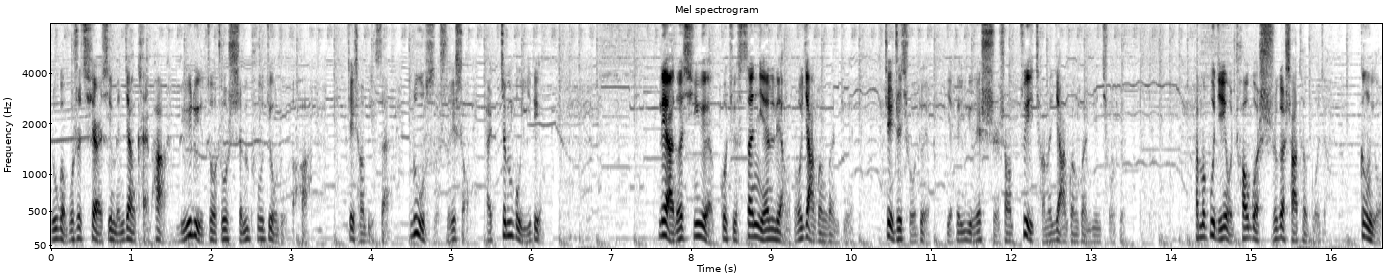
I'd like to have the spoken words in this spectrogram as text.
如果不是切尔西门将凯帕屡屡做出神扑救主的话，这场比赛鹿死谁手还真不一定。利雅得新月过去三年两夺亚冠冠军。这支球队也被誉为史上最强的亚冠冠军球队。他们不仅有超过十个沙特国脚，更有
